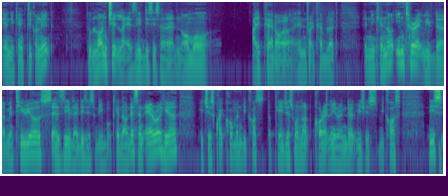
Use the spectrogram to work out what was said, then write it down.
and you can click on it to launch it like as if this is a normal iPad or Android tablet and you can now interact with the materials as if like this is an ebook. Okay, now there's an error here which is quite common because the pages were not correctly rendered, which is because this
